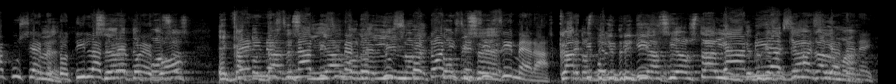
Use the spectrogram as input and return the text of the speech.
άκουσε με, Ναι. το τι λατρεύω Ξέρετε εγώ πόσες δεν είναι εκατοντάδες συνάρτηση με χιλιάδων το ποιους Ελλήνων σκοτώνεις εκτόπισε εσύ σήμερα. κάτω με την στην κεντρική πολιτική σου. Ασία ο Στάλιν και του Καμία είχε και σημασία άγαλμα. δεν έχει.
